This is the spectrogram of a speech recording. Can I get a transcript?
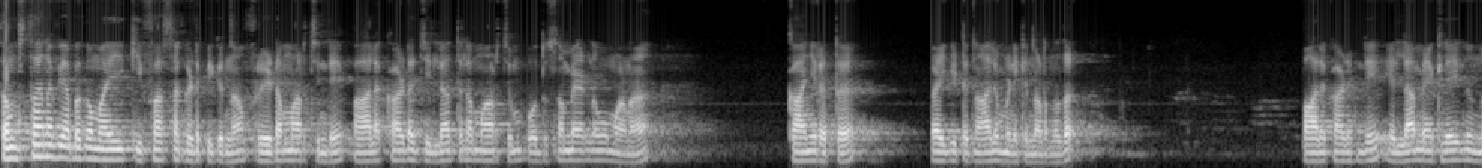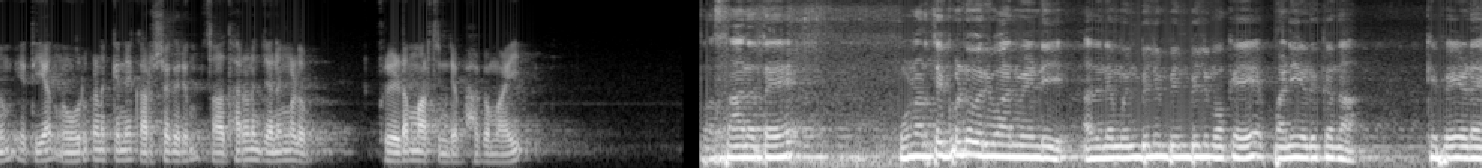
സംസ്ഥാന വ്യാപകമായി കിഫ സംഘടിപ്പിക്കുന്ന ഫ്രീഡം മാർച്ചിന്റെ പാലക്കാട് ജില്ലാതല മാർച്ചും പൊതുസമ്മേളനവുമാണ് കാഞ്ഞിരത്ത് വൈകിട്ട് നാല് മണിക്ക് നടന്നത്. പാലക്കാടിന്റെ എല്ലാ മേഖലയിൽ നിന്നും എത്തിയ നൂറുകണക്കിന് കർഷകരും സാധാരണ ജനങ്ങളും ഫ്രീഡം മാർച്ചിന്റെ ഭാഗമായി. പ്രസ്ഥാനത്തെ ഉണർത്തിക്കൊണ്ടുവരുവാൻ വേണ്ടി അതിന്റെ മുൻപിലും പിൻപിലുമൊക്കെ പണിയെടുക്കുന്ന കിഫയുടെ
